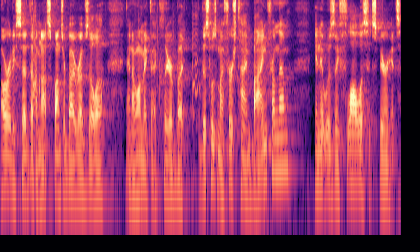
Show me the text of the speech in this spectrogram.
already said that I'm not sponsored by Revzilla and I want to make that clear, but this was my first time buying from them, and it was a flawless experience.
